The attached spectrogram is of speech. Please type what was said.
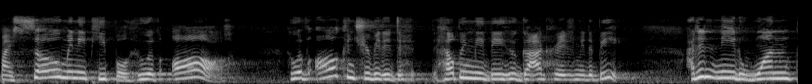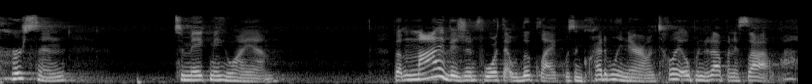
by so many people who have all, who have all contributed to helping me be who God created me to be. I didn't need one person to make me who I am. But my vision for what that would look like was incredibly narrow until I opened it up and I saw, wow,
